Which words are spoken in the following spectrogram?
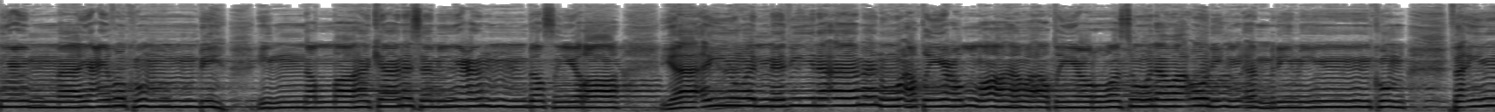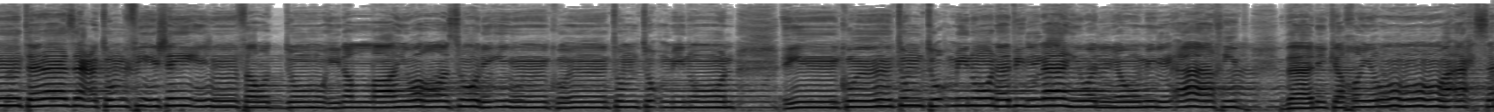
نعم ما يعظكم به. إن الله كان سميعا بصيرا. يا أيها الذين آمنوا أطيعوا الله وأطيعوا الرسول وأولي الأمر منكم. فإن تنازعتم في شيء فردوه إلى الله والرسول إن كنتم تؤمنون. إن كنتم تؤمنون بالله واليوم الآخر. ذلك خير وأحسن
